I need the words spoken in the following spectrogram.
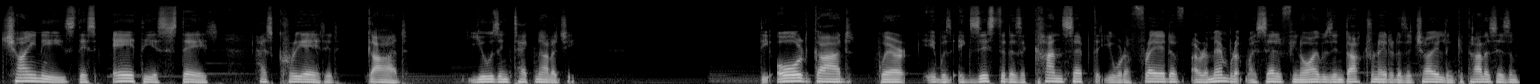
Chinese, this atheist state, has created God using technology. The old God where it was existed as a concept that you were afraid of. I remember it myself, you know, I was indoctrinated as a child in Catholicism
